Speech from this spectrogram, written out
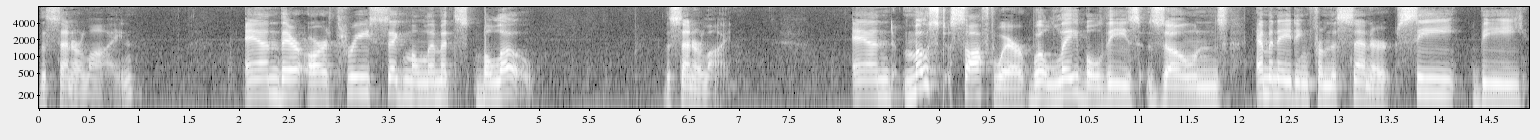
the center line, and there are three sigma limits below the center line. And most software will label these zones emanating from the center CBA.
